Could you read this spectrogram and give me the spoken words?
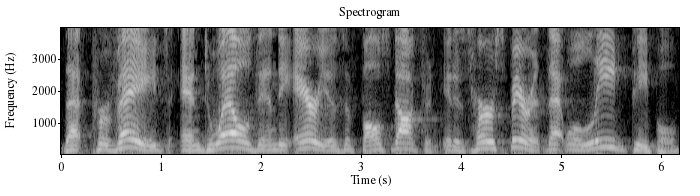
that pervades and dwells in the areas of false doctrine. It is her spirit that will lead people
